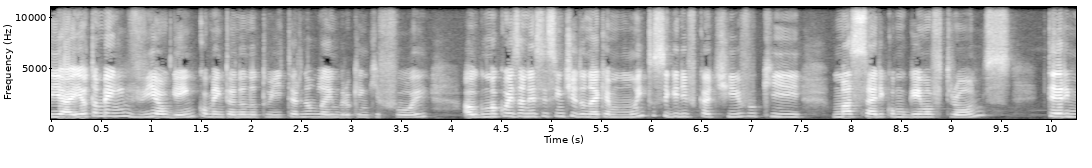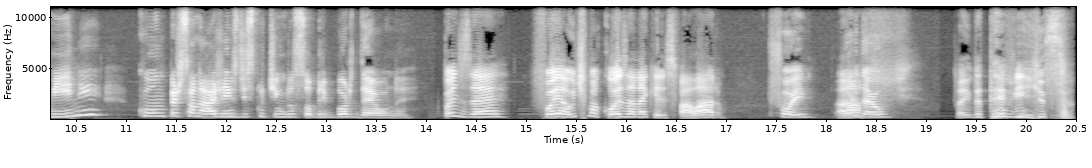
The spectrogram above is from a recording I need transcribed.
E aí eu também vi alguém comentando no Twitter, não lembro quem que foi, alguma coisa nesse sentido, né? Que é muito significativo que uma série como Game of Thrones termine com personagens discutindo sobre bordel, né? Pois é. Foi a última coisa, né, que eles falaram? Foi. Ah, bordel. Ainda teve isso.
